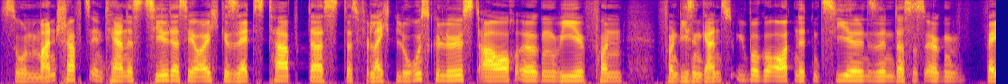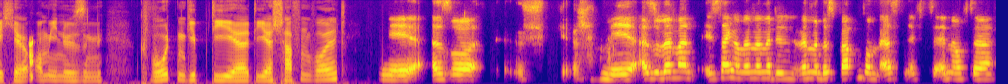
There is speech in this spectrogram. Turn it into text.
so ein mannschaftsinternes Ziel, das ihr euch gesetzt habt, dass das vielleicht losgelöst auch irgendwie von, von diesen ganz übergeordneten Zielen sind, dass es irgendwelche ominösen Quoten gibt, die ihr, die ihr schaffen wollt? Nee, also nee, also wenn man, ich sage mal, wenn man, den, wenn man das Wappen vom ersten FCN auf der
